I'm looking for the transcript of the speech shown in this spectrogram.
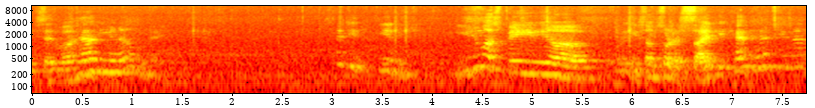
He said, Well, how do you know me? You, you, you, must be know, some sort of psychic. How, how, do you know?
